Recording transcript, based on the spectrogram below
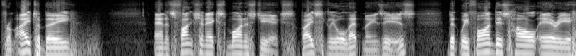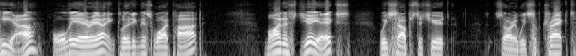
from A to B and it's function x minus gx. Basically all that means is that we find this whole area here, all the area including this white part, minus gx, we substitute, sorry, we subtract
